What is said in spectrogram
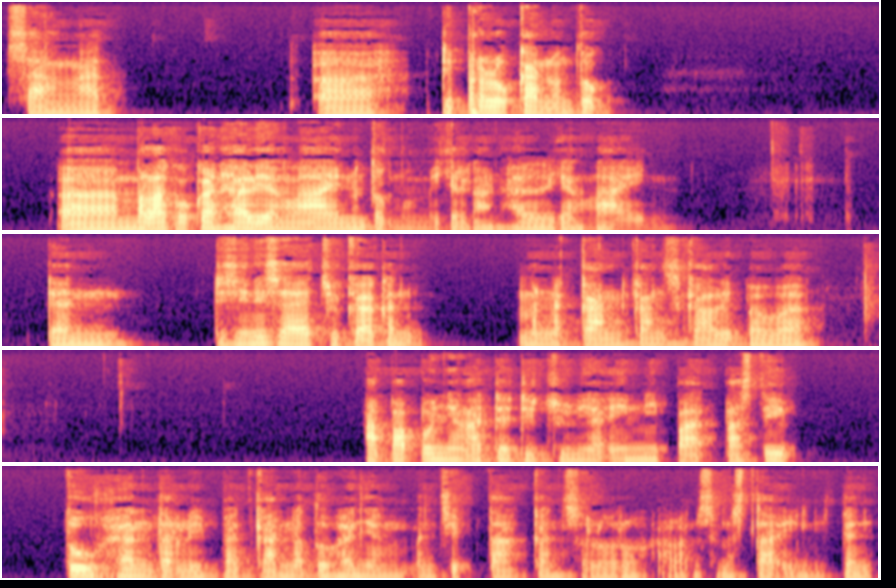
sangat uh, diperlukan untuk uh, melakukan hal yang lain untuk memikirkan hal yang lain. Dan di sini saya juga akan menekankan sekali bahwa apa pun yang ada di dunia ini pasti Tuhan terlibat karena Tuhan yang menciptakan seluruh alam semesta ini dan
